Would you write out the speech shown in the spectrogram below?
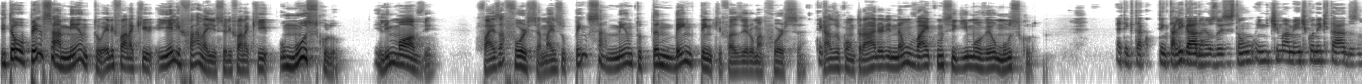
então o pensamento, ele fala que, e ele fala isso, ele fala que o músculo, ele move, faz a força, mas o pensamento também tem que fazer uma força. Que... Caso contrário, ele não vai conseguir mover o músculo. É, tem que tá, estar tá ligado, né? Os dois estão intimamente conectados, né?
